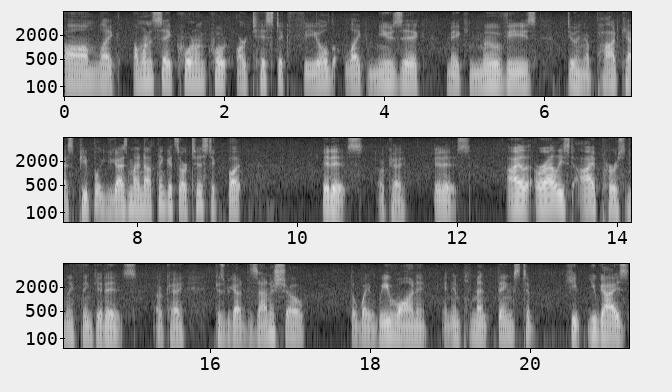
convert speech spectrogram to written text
um like I want to say quote unquote artistic field like music, making movies, doing a podcast. People you guys might not think it's artistic, but it is, okay? It is. I or at least I personally think it is. Okay, because we got to design a show the way we want it and implement things to keep you guys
